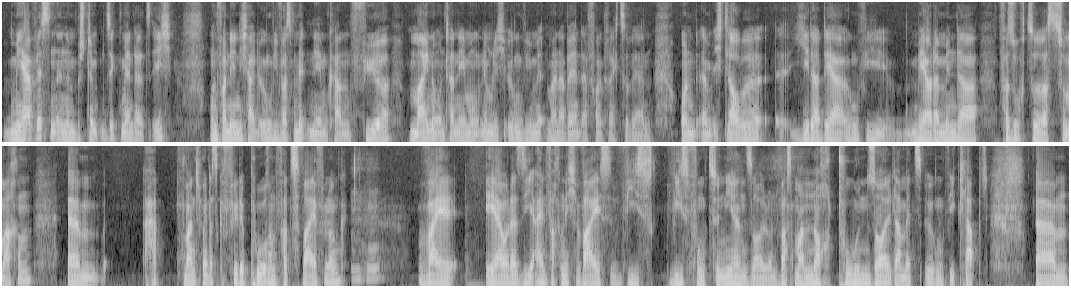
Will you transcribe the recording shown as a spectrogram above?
mehr wissen in einem bestimmten Segment als ich und von denen ich halt irgendwie was mitnehmen kann für meine Unternehmung, nämlich irgendwie mit meiner Band erfolgreich zu werden. Und ähm, ich glaube, äh, jeder, der irgendwie mehr oder minder versucht, sowas zu machen, ähm, hat manchmal das Gefühl der puren Verzweiflung, weil er oder sie einfach nicht weiß, wie es funktionieren soll und was man noch tun soll, damit es irgendwie klappt. Ähm,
